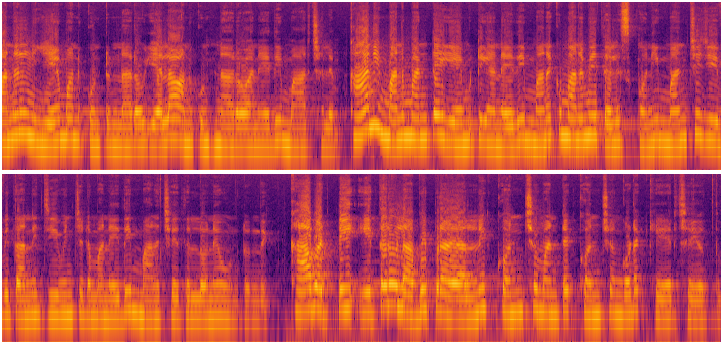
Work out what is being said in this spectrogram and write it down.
మనల్ని ఏమనుకుంటున్నారో ఎలా అనుకుంటున్నారో అనేది మార్చలేం. కానీ మనం అంటే ఏమిటి అనేది మనకు మనమే తెలుసుకొని మంచి జీవితాన్ని జీవించడం అనేది మన చేతుల్లోనే ఉంటుంది. కాబట్టి ఇతరుల అభిప్రాయాలని కొంచెం అంటే కొంచెం కూడా కేర్ చేయొద్దు.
